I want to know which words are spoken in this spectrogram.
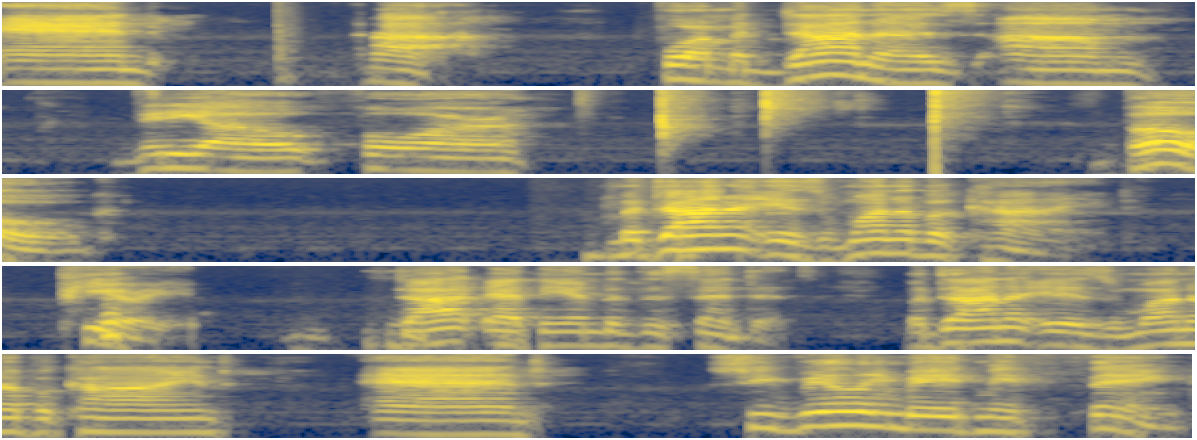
And ah for Madonna's um, video for Vogue, Madonna is one of a kind, period. dot at the end of the sentence. Madonna is one of a kind, and she really made me think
